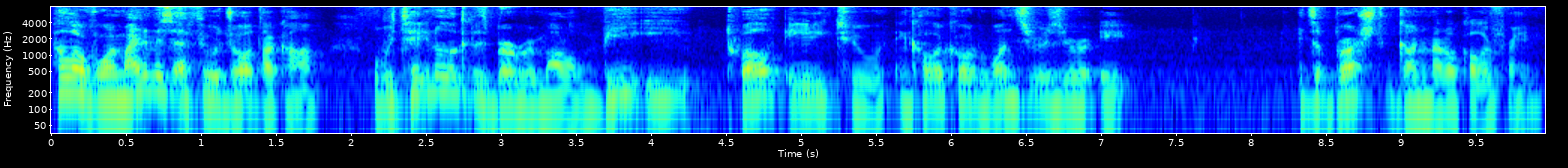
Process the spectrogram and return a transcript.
Hello everyone, my name is FUJoel.com. We'll be taking a look at this Burberry model BE1282 in color code 1008. It's a brushed gunmetal color frame.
